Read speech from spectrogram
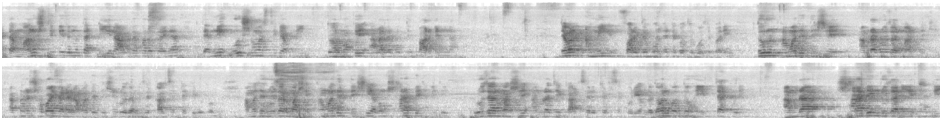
একটা মানুষ থেকে যেমন তার ডিএনএ আলাদা করা যায় না, তেমনি ওই সমাজ থেকে আপনি ধর্মকে আলাদা করতে পারবেন না। যেমন আমি ফর এক্সাম্পল একটা কথা বলতে পারি। ধরুন আমাদের দেশে আমরা রোজার মাস দেখি। আপনারা সবাই জানেন আমাদের দেশে রোজার মাসের কালচারটা কীরকম। আমাদের রোজার মাসে আমাদের দেশে এবং সারা পৃথিবীতে রোজার মাসে আমরা যে কালচারের চর্চা করি, আমরা দলবদ্ধ হয়ে ইফতার করি আমরা সারাদিন রোজা নিয়ে থাকি।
